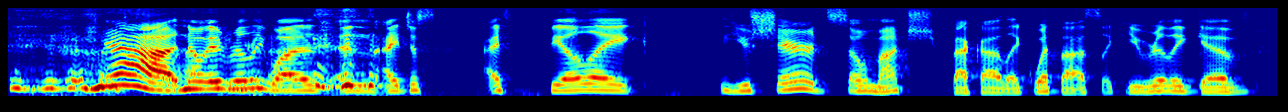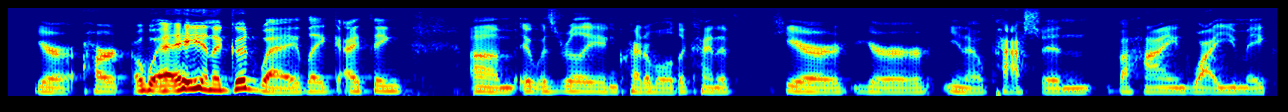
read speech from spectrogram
yeah so no it really was and i just i feel like you shared so much becca like with us. Like you really give your heart away in a good way like i think um, it was really incredible to kind of hear your you know passion behind why you make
